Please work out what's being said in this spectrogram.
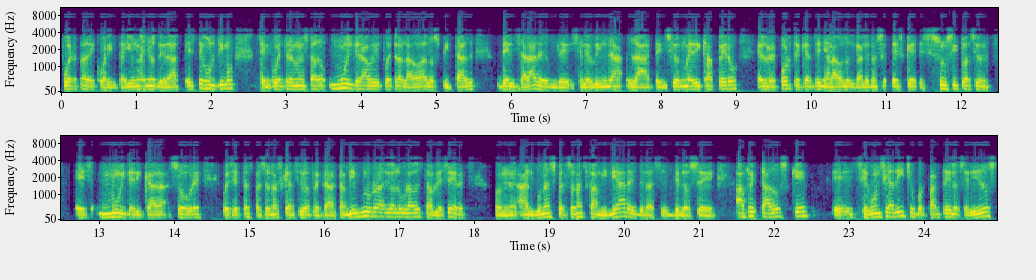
Puerta de 41 años de edad. Este último se encuentra en un estado muy grave y fue trasladado al hospital del Sarare, donde se le brinda la atención médica, pero el reporte que han señalado los galenos es que su situación es muy delicada sobre pues estas personas que han sido afectadas. También Blue Radio ha logrado establecer con algunas personas familiares de, las, de los eh, afectados que eh, según se ha dicho por parte de los heridos,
